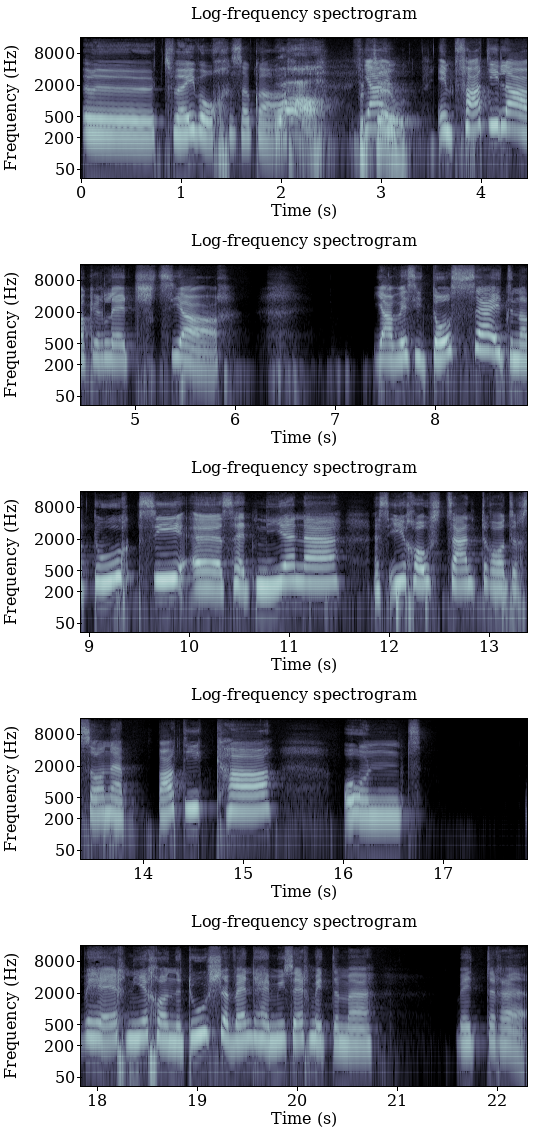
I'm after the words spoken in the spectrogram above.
Äh, zwei Wochen sogar. Wow! Ja, Erzähl. im, im Pfadilager letztes Jahr. Ja, wir waren draussen in der Natur. Gewesen. Äh, es hat nie ein Einkaufszentrum oder so eine Body gehabt. Und wir haben eigentlich nie können duschen. Wenn, haben wir uns echt mit, einem, mit einer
